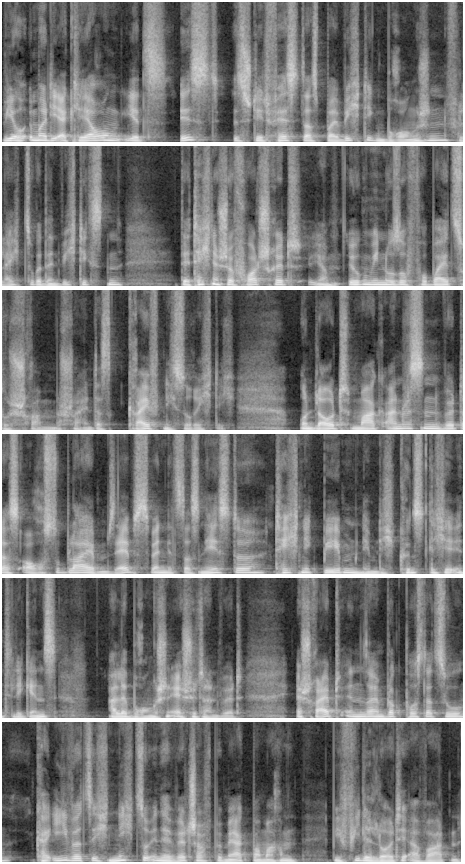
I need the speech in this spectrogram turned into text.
Wie auch immer die Erklärung jetzt ist, es steht fest, dass bei wichtigen Branchen, vielleicht sogar den wichtigsten, der technische Fortschritt ja irgendwie nur so vorbeizuschrammen scheint. Das greift nicht so richtig. Und laut Mark Anderson wird das auch so bleiben, selbst wenn jetzt das nächste Technikbeben, nämlich künstliche Intelligenz, alle Branchen erschüttern wird. Er schreibt in seinem Blogpost dazu, KI wird sich nicht so in der Wirtschaft bemerkbar machen, wie viele Leute erwarten,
